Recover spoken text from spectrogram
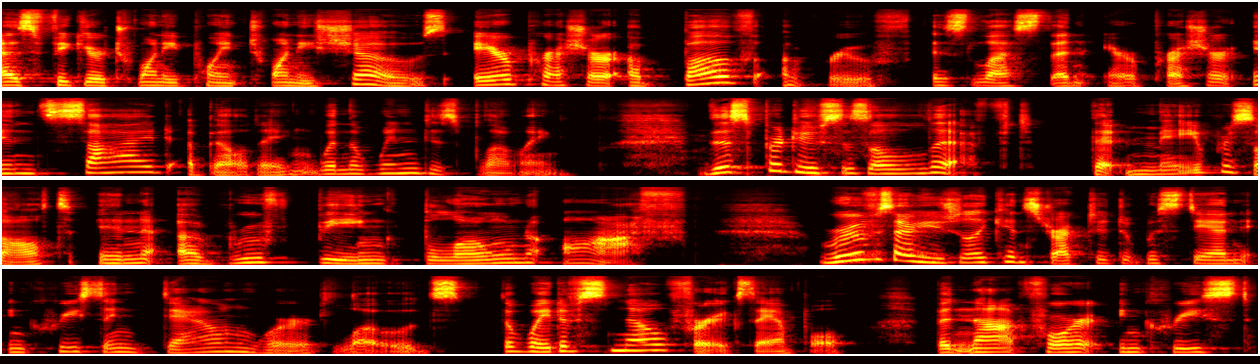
As figure 20.20 shows, air pressure above a roof is less than air pressure inside a building when the wind is blowing. This produces a lift that may result in a roof being blown off. Roofs are usually constructed to withstand increasing downward loads, the weight of snow, for example, but not for increased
